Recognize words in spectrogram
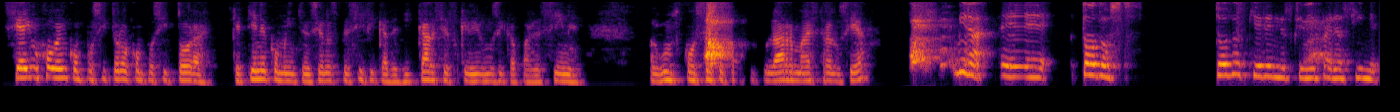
si hay un joven compositor o compositora que tiene como intención específica dedicarse a escribir música para el cine, ¿algún consejo particular, maestra Lucía? Mira, eh, todos, todos quieren escribir para cine.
